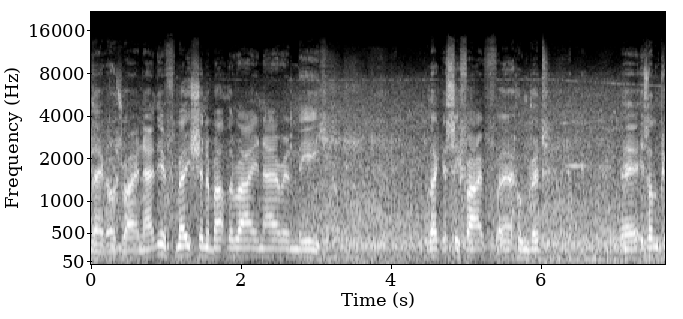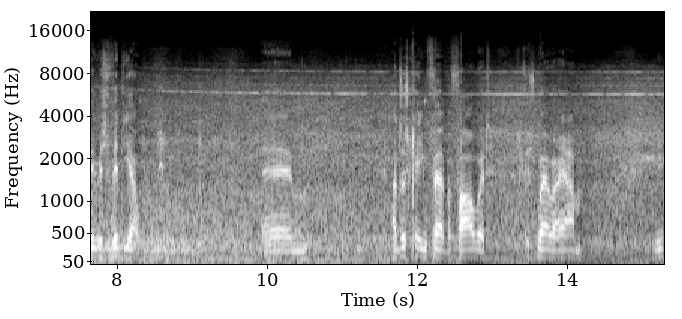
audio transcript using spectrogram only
those Ryanair. The information about the Ryanair and the Legacy 500 uh, is on the previous video. Um, I just came further forward because where I am the,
